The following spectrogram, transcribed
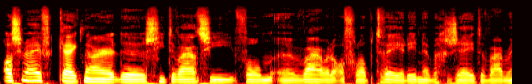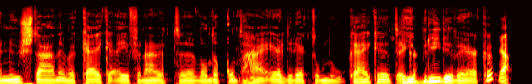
Als je nou even kijkt naar de situatie van uh, waar we de afgelopen twee jaar in hebben gezeten, waar we nu staan. En we kijken even naar het, uh, want dan komt HR direct om de hoek kijken, het Zeker. hybride werken. Ja.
